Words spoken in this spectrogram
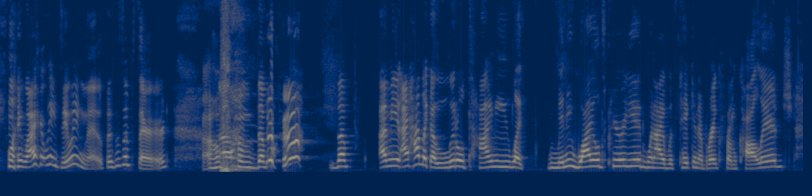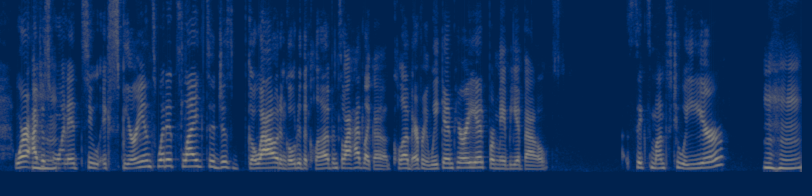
like why are we doing this? This is absurd. Oh, Um the the I mean, I had like a little tiny like mini wild period when I was taking a break from college where I just Mhm. wanted to experience what it's like to just go out and go to the club. And so I had like a club every weekend period for maybe about six months to a year. mm-hmm.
